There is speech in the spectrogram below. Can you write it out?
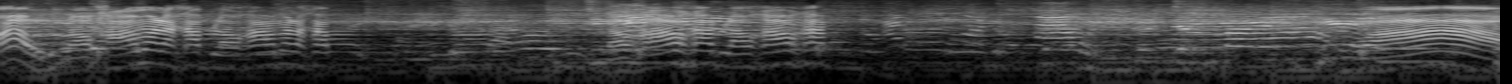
ว้าวเราขาวมาแล้ว ครับเราขาวมาแล้วครับเราขาวครับเราขาวครับ ว้าว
